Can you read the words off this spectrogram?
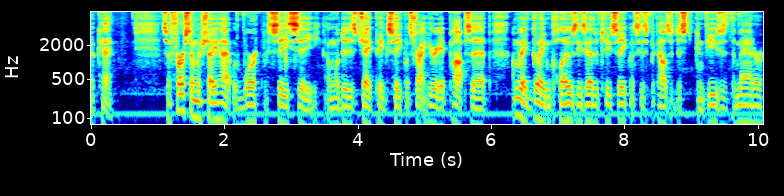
Okay. So first I'm going to show you how it would work with CC, and we'll do this JPEG sequence right here. It pops up. I'm going to go ahead and close these other two sequences because it just confuses the matter.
